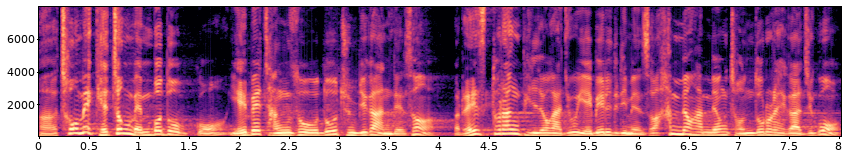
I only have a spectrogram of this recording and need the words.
어, 처음에 개척 멤버도 없고 예배 장소도 준비가 안 돼서 레스토랑 빌려가지고 예배를 드리면서 한 명 한 명 전도를 해가지고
